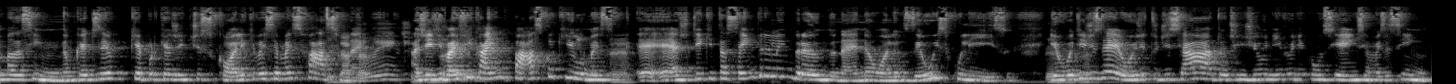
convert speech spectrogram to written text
mas assim, não quer dizer que é porque a gente escolhe que vai ser mais fácil, né? exatamente, né? A gente exatamente. vai ficar em paz com aquilo, mas é. É, é, a gente tem que estar tá sempre lembrando, né? Não, olha, eu escolhi isso. E eu vou te dizer, hoje tu disse, ah, tu atingiu o nível de consciência, mas assim,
